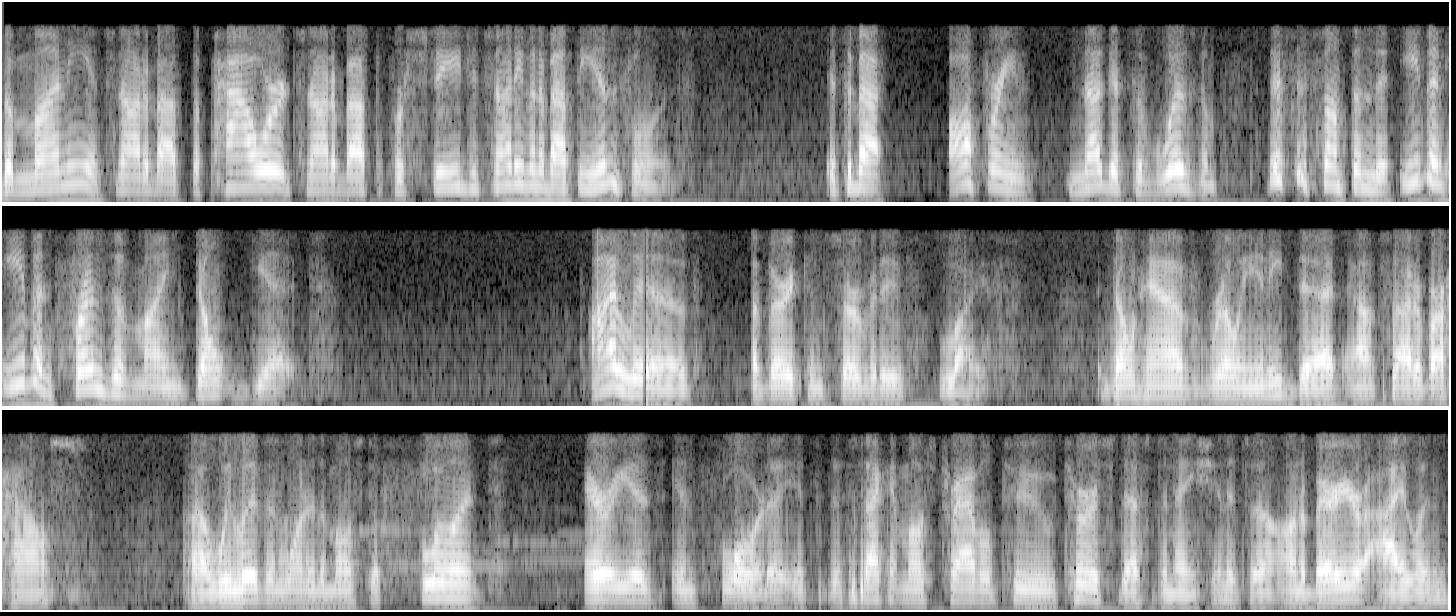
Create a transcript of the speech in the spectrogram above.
the money, it's not about the power, it's not about the prestige, it's not even about the influence. It's about offering nuggets of wisdom. This is something that even even friends of mine don't get. I live a very conservative life. Don't have really any debt outside of our house. Uh, we live in one of the most affluent areas in Florida. It's the second most traveled to tourist destination. It's a, on a barrier island.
